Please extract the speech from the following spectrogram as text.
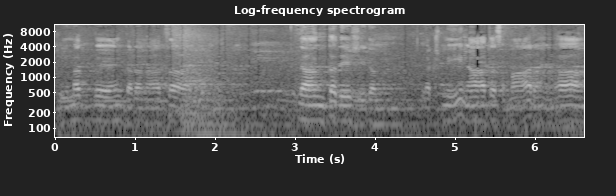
श्रीमद्वेङ्कटनाथार्यं वेदान्तदेशिकं लक्ष्मीनाथसमारम्भाम्।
